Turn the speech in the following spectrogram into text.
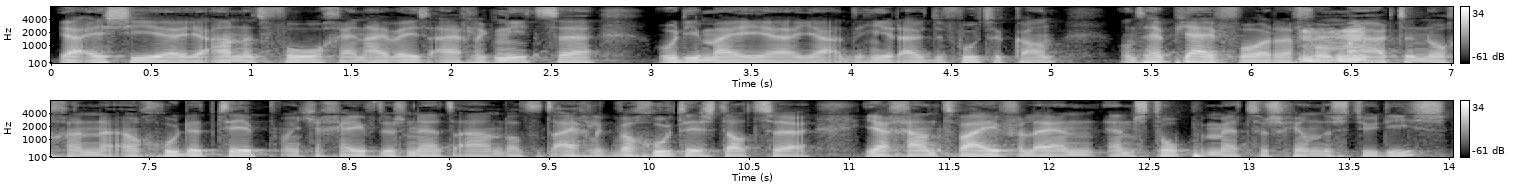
ja, is hij ja, aan het volgen. En hij weet eigenlijk niet hoe hij mij ja, hier uit de voeten kan. Want heb jij voor, voor Mhm. Maarten nog een, een goede tip? Want je geeft dus net aan dat het eigenlijk wel goed is dat ze ja, gaan twijfelen en, en stoppen met verschillende studies.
